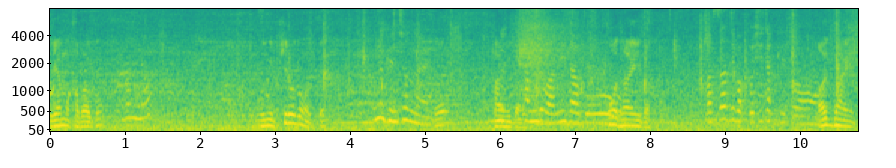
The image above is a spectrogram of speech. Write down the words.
여기 한번 가봐도 돼? 그럼요. 오늘 피로동 어때? 오늘 괜찮아요. 어? 다행이다. 잠도 많이 자고 어, 다행이다. 마사지 받고 시작해서 아주 다행이다.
